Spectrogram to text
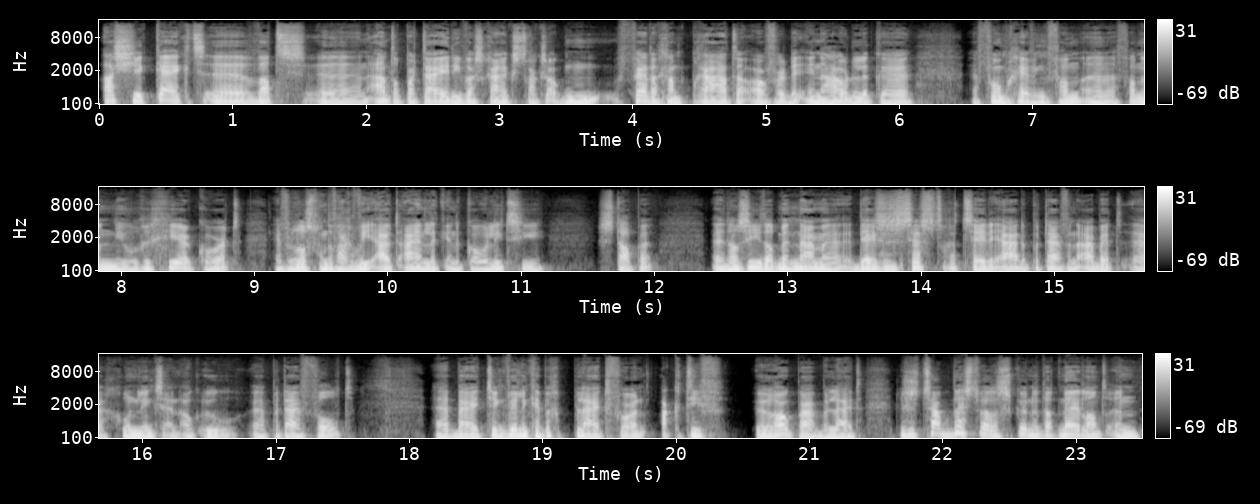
Als je kijkt eh, wat eh, een aantal partijen die waarschijnlijk straks ook verder gaan praten over de inhoudelijke eh, vormgeving van, eh, van een nieuw regeerakkoord. Even los van de vraag wie uiteindelijk in de coalitie stappen. Eh, dan zie je dat met name D66, het CDA, de Partij van de Arbeid, eh, GroenLinks en ook uw eh, partij Volt eh, bij Cenk Willink hebben gepleit voor een actief Europa-beleid. Dus het zou best wel eens kunnen dat Nederland een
